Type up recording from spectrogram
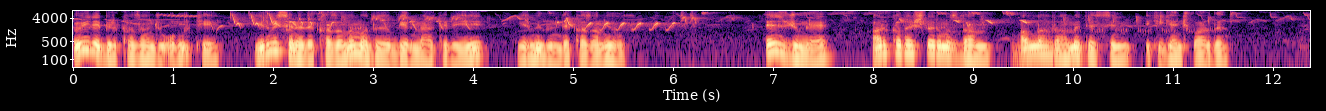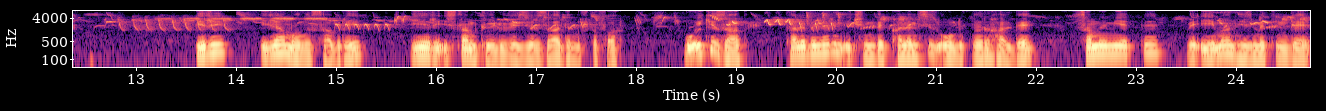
Öyle bir kazancı olur ki 20 senede kazanamadığı bir mertebeyi 20 günde kazanıyor. Ez cümle arkadaşlarımızdan Allah rahmet etsin iki genç vardı. Biri İlamoğlu Sabri, diğeri İslam köylü Vezirzade Mustafa. Bu iki zat talebelerim içinde kalemsiz oldukları halde samimiyette ve iman hizmetinde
